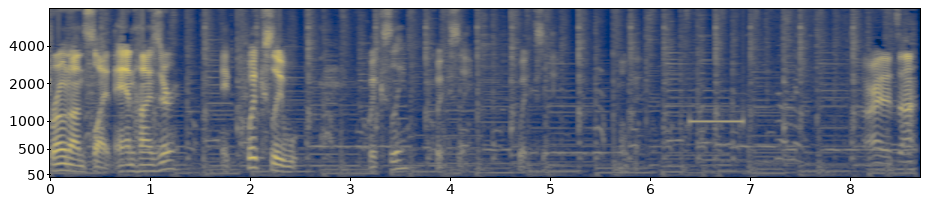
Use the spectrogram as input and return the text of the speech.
Thrown on slight anhyzer, it quickly, quickly Quickly. Quickly. Okay. All right, it's on.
